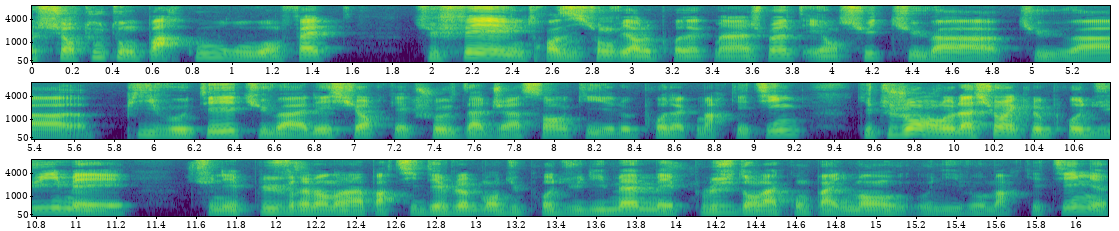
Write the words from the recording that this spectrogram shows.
surtout ton parcours où en fait tu fais une transition vers le product management et ensuite tu vas, tu vas pivoter, tu vas aller sur quelque chose d'adjacent qui est le product marketing, qui est toujours en relation avec le produit, mais tu n'es plus vraiment dans la partie développement du produit lui-même, mais plus dans l'accompagnement au, niveau marketing.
